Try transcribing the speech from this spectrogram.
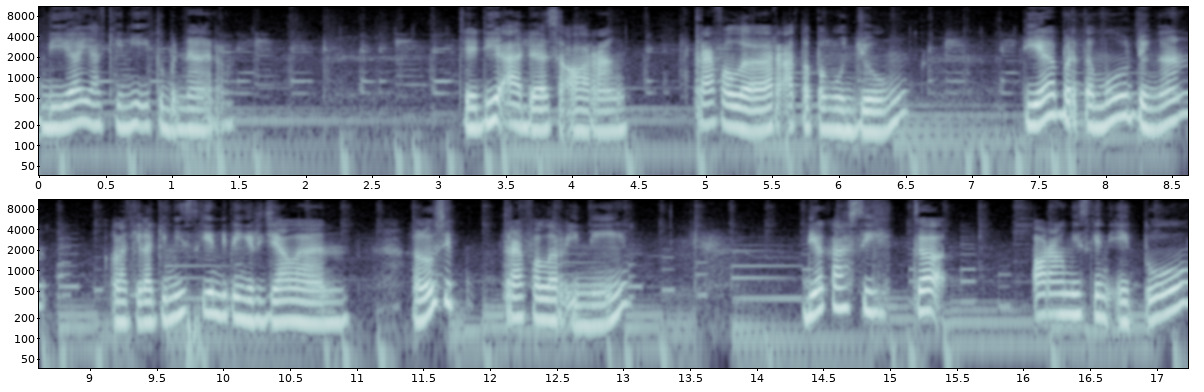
dia yakini itu benar. Jadi ada seorang traveler atau pengunjung, dia bertemu dengan laki-laki miskin di pinggir jalan. Lalu si traveler ini dia kasih ke orang miskin itu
